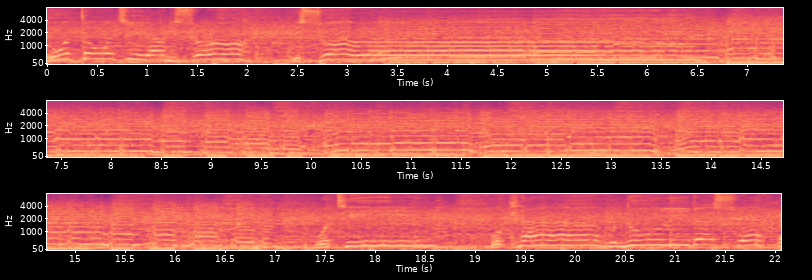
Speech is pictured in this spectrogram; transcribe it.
我懂，我知道，你说别说了。我听，我看，我努力的学好。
